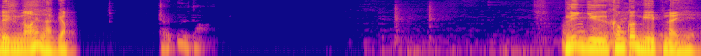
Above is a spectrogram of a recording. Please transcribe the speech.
Đừng nói là gặp. Nếu như không có nghiệp này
